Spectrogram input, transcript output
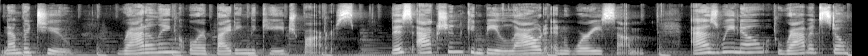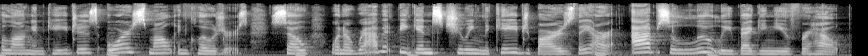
Number two, rattling or biting the cage bars. This action can be loud and worrisome. As we know, rabbits don't belong in cages or small enclosures, so when a rabbit begins chewing the cage bars, they are absolutely begging you for help.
